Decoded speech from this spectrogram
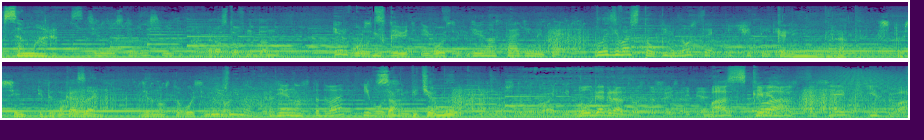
Самара 98,2. Ростов-на-Дону. Иркутск. 89 и 8. 91 и 5. Владивосток. 94. Калининград. 107 и 2. Казань. 98 и 0. Нижний Новгород. 92 и 8. Санкт-Петербург. 92 и 2. Волгоград. 96 и 5. Москва. 97 и 2.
